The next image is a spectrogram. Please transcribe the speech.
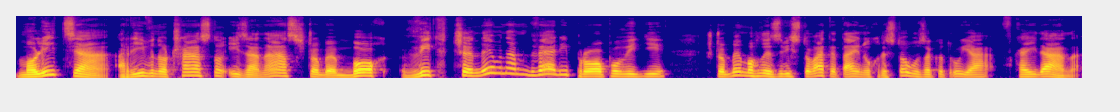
Моліться рівночасно і за нас, щоб Бог відчинив нам двері проповіді, щоб ми могли звістувати тайну Христову, за котру я в кайданах,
